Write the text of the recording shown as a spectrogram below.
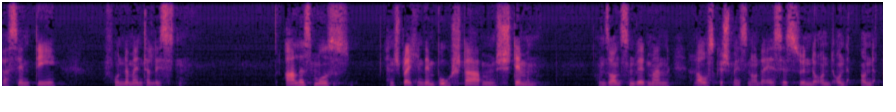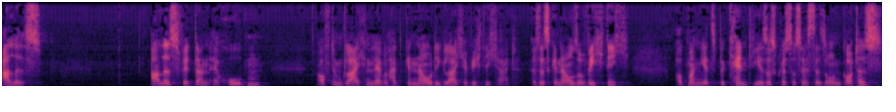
das sind die Fundamentalisten. Alles muss entsprechend dem Buchstaben stimmen. Ansonsten wird man rausgeschmissen oder es ist Sünde. Und, und, und alles, alles wird dann erhoben auf dem gleichen Level hat genau die gleiche Wichtigkeit. Es ist genauso wichtig, ob man jetzt bekennt, Jesus Christus ist der Sohn Gottes.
